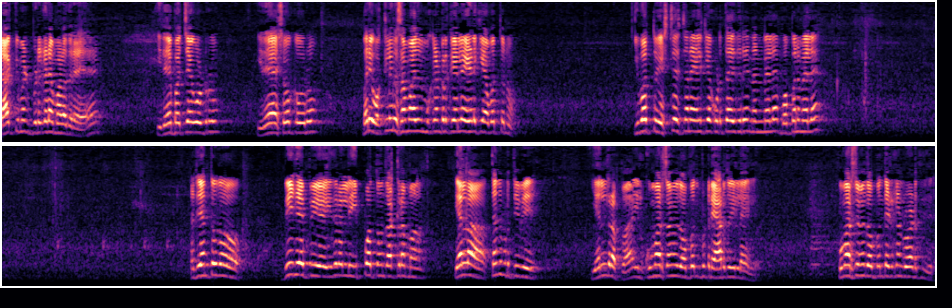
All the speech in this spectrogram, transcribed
ಡಾಕ್ಯುಮೆಂಟ್ ಬಿಡುಗಡೆ ಮಾಡಿದ್ರೆ ಇದೇ ಬಚ್ಚೇಗೌಡರು, ಇದೇ ಅಶೋಕ್ ಅವರು, ಬರೀ ಒಕ್ಕಲಿಗರ ಸಮಾಜದ ಮುಖಂಡರ ಕೈಲೇ ಹೇಳಿಕೆ ಅವತ್ತೂ ಇವತ್ತು ಎಷ್ಟೆಷ್ಟು ಜನ ಹೇಳಿಕೆ ಕೊಡ್ತಾ ಇದ್ದೀರಿ ನನ್ನ ಮೇಲೆ ಒಬ್ಬನ ಮೇಲೆ? ಅದೆಂಥದ್ದು ಬಿ ಜೆ ಪಿ ಇದರಲ್ಲಿ ಇಪ್ಪತ್ತೊಂದು ಅಕ್ರಮ ಎಲ್ಲ ತಂದುಬಿಡ್ತೀವಿ ಎಲ್ಲರಪ್ಪ ಇಲ್ಲಿ ಕುಮಾರಸ್ವಾಮಿದು ಒಬ್ಬಂದು ಬಿಟ್ರೆ ಯಾರ್ದು ಇಲ್ಲ ಇಲ್ಲಿ. ಕುಮಾರಸ್ವಾಮಿದು ಒಬ್ಬಂದು ಇಟ್ಕೊಂಡು ಓಡಾಡ್ತಿದ್ದೀರಿ.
